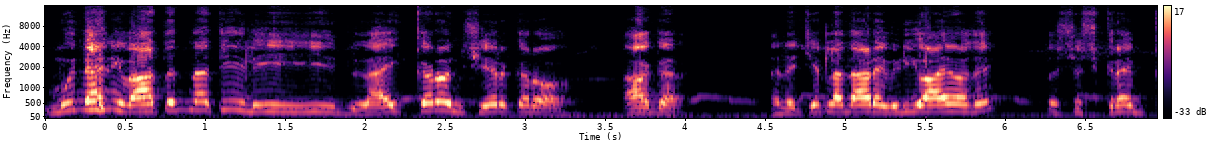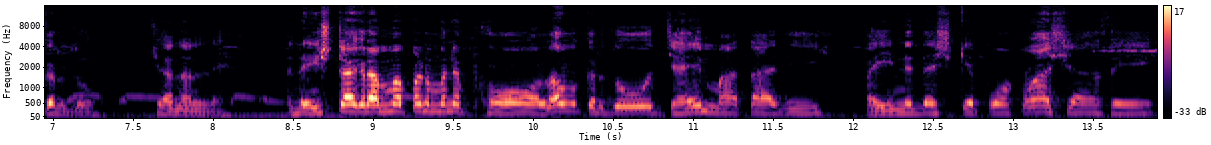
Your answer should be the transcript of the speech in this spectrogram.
મુદ્દાની વાત જ નથી. લાઈક કરો ને શેર કરો આગળ. અને જેટલા દાડે વીડિયો આવ્યો છે તો સબસ્ક્રાઈબ કરજો ચેનલને અને ઇન્સ્ટાગ્રામમાં પણ મને ફોલો કરજો. જય માતાજી. ભાઈને દસ કે પોકવા છે.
